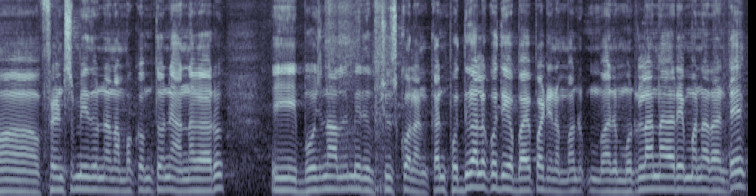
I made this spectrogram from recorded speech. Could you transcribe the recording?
మా ఫ్రెండ్స్ మీద ఉన్న నమ్మకంతో అన్నగారు ఈ భోజనాలను మీరు చూసుకోవాలని. కానీ పొద్దుగాల కొద్దిగా భయపడిన. మరి మురళన్న గారు ఏమన్నారంటే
